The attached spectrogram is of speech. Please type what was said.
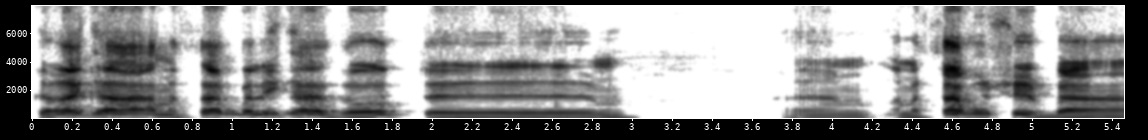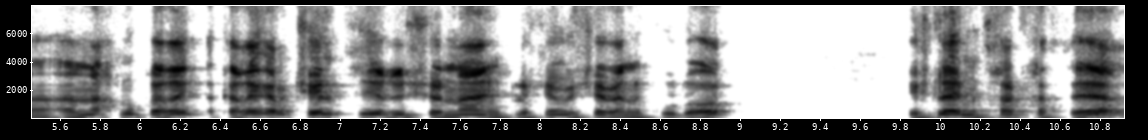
כרגע המצב בליגה הזאת, אה, אה, המצב הוא שאנחנו כרגע, כרגע צ'לסי ראשונה עם 37 נקודות, יש להם משחק חסר,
